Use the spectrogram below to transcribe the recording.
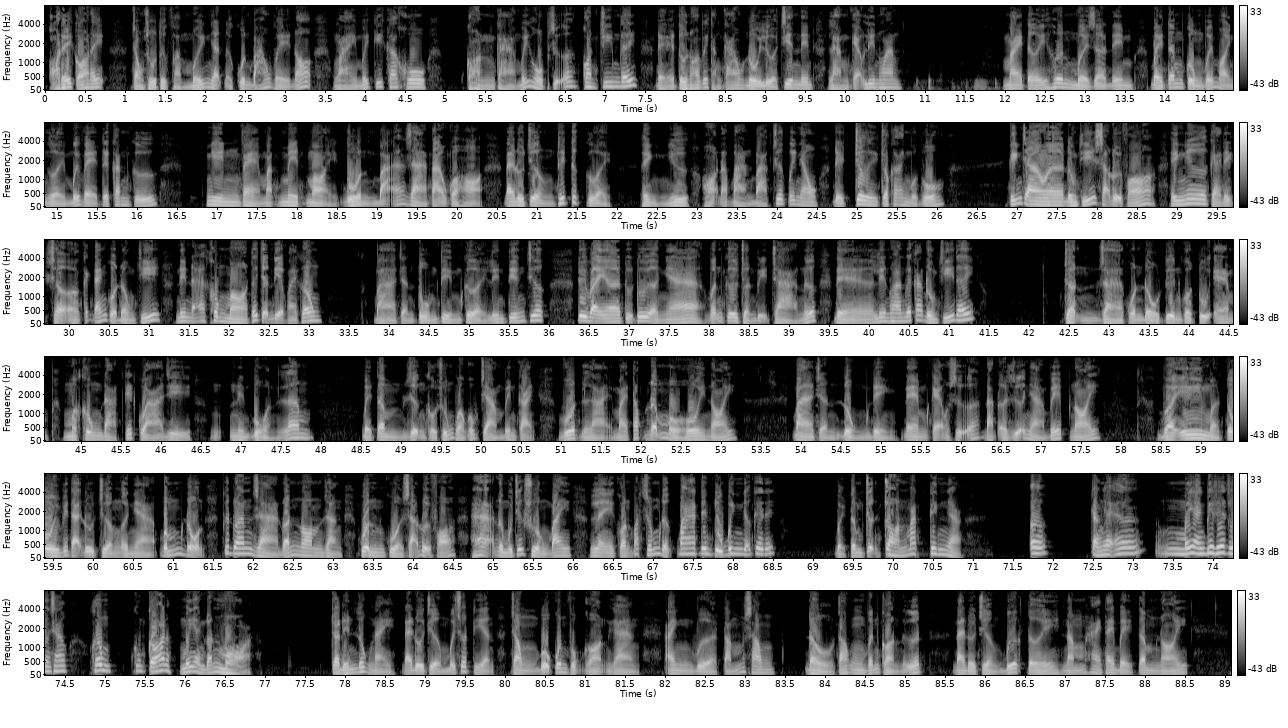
Có đấy, có đấy. Trong số thực phẩm mới nhận ở quân báo về đó, ngoài mấy ký cá khô, còn cả mấy hộp sữa, con chim đấy, để tôi nói với thằng Cao nổi lửa chiên lên làm kẹo liên hoan. Mai tới hơn 10 giờ đêm, Bảy Tâm cùng với mọi người mới về tới căn cứ. Nhìn vẻ mặt mệt mỏi, buồn bã, giả tạo của họ, đại đội trưởng thích tức cười. Hình như họ đã bàn bạc trước với nhau để chơi cho các anh một vố. Kính chào ờ, đồng chí xã đội phó, hình như kẻ địch sợ cách đánh của đồng chí nên đã không mò tới trận địa phải không? Bà Trần túm tìm cười lên tiếng trước. Tuy vậy ờ, tụi tôi ở nhà vẫn cứ chuẩn bị trả nước để liên hoan với các đồng chí đấy. Trận ra quân đầu tiên của tụi em mà không đạt kết quả gì nên buồn lắm. Bể tâm dựng khẩu súng vào gốc tràm bên cạnh, vuốt lại mái tóc đẫm mồ hôi nói. Bà Trần đủng đỉnh đem kẹo sữa đặt ở giữa nhà bếp nói. Vậy mà tôi với đại đội trưởng ở nhà bấm độn cứ đoán giả đoán non rằng quân của xã đội phó hạ được một chiếc xuồng bay lại còn bắt sống được ba tên tù binh nữa kia đấy. Bảy tâm trợn tròn mắt kinh ngạc. Ơ, chẳng lẽ mấy anh biết hết rồi sao? Không, không có đâu, mấy anh đoán mò. À? Cho đến lúc này, đại đội trưởng mới xuất hiện trong bộ quân phục gọn gàng. Anh vừa tắm xong, đầu tóc vẫn còn ướt. Đại đội trưởng bước tới, nắm hai tay bể tâm nói,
